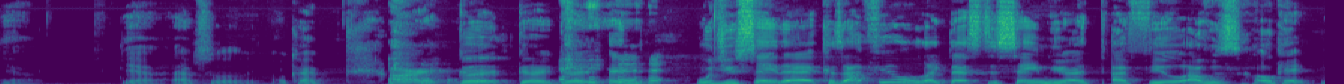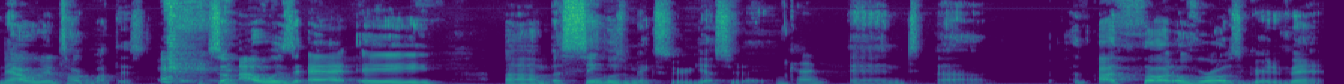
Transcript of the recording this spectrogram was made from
Yeah, absolutely. Okay. All right. Good, good, good. And would you say that? Because I feel like that's the same here. I, I feel I was, okay, now we're going to talk about this. So I was at a, um, a singles mixer yesterday, okay. and uh, I thought overall it was a great event.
